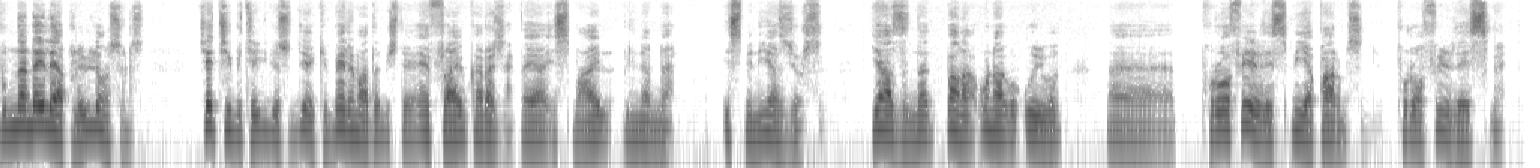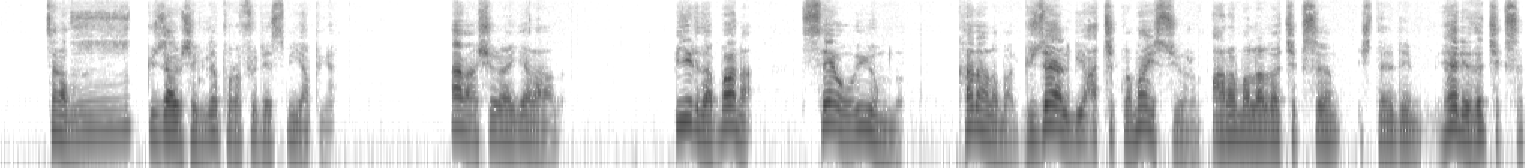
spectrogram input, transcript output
Bunlar neyle yapılıyor biliyor musunuz? ChatGPT'ye gidiyorsun diyor ki benim adım işte Efraim Karaca veya İsmail bilmem ne. İsmini yazıyorsun. Yazdığında bana ona uygun e, profil resmi yapar mısın diyor. Profil resmi. Sana zıt güzel bir şekilde profil resmi yapıyor. Hemen şuraya gel abi. Bir de bana SEO uyumlu kanalıma güzel bir açıklama istiyorum. Aramalarda çıksın, işte ne diyeyim her yerde çıksın.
